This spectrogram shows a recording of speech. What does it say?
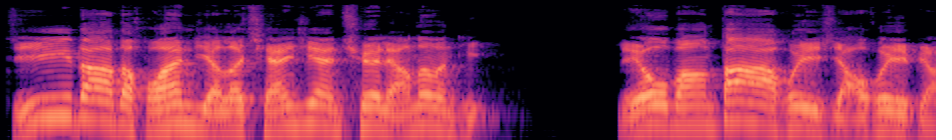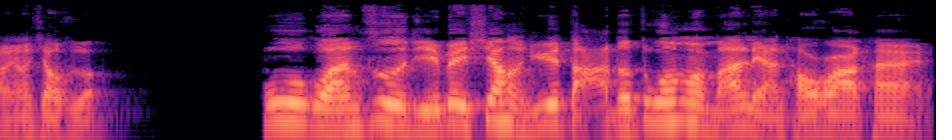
极大的缓解了前线缺粮的问题。刘邦大会小会表扬萧何，不管自己被项羽打得多么满脸桃花开，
